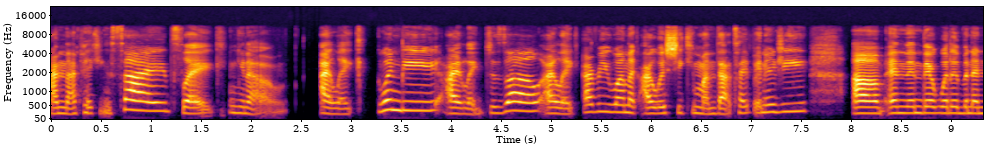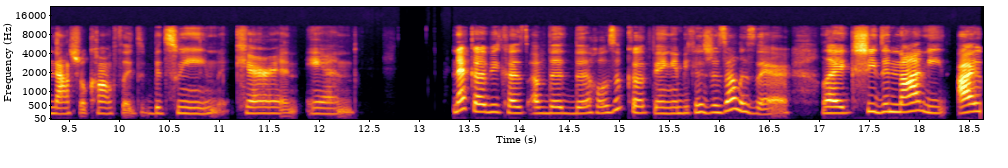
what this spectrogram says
I'm not picking sides. Like, you know, I like Wendy. I like Gizelle. I like everyone. Like, I wish she came on that type energy. Um, and then there would have been a natural conflict between Karen and Nneka because of the the whole zip code thing and because Gizelle is there. Like she did not need I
